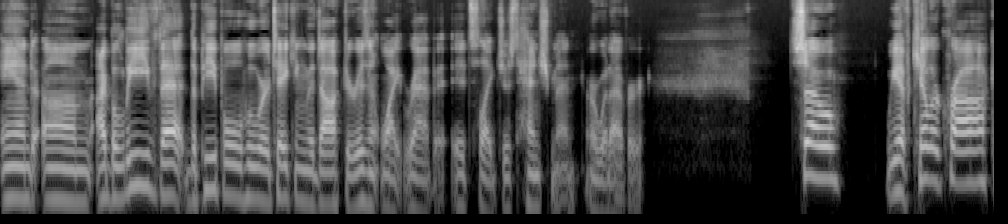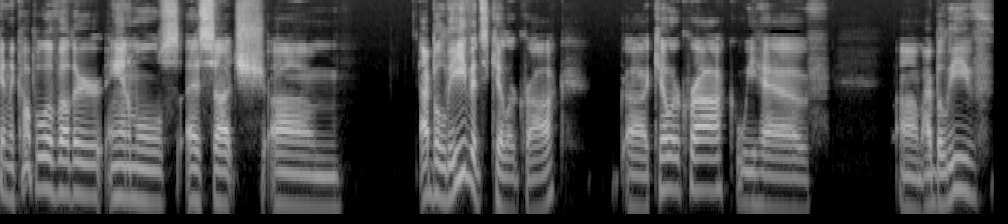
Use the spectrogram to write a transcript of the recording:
And um, I believe that the people who are taking the doctor isn't White Rabbit. It's like just henchmen or whatever. So we have Killer Croc and a couple of other animals as such. Um, I believe it's Killer Croc. Uh, Killer Croc. We have, um, I believe,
